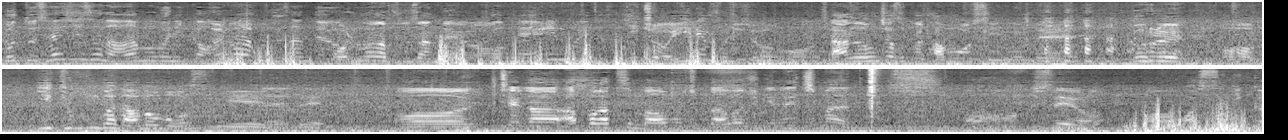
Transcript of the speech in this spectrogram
그것도 셋이서 나눠 먹으니까 얼마나 분산돼요 얼마나 분산돼요. 그거 그냥 1인분이죠 그렇죠 1인분이죠. 어, 나는 혼자서 그걸 다 먹을 수 있는데 그거를 어, 이두 분과 나눠 먹었으니 네. 어, 제가 아빠 같은 마음을 좀 나눠주긴 했지만 어, 글쎄요 어, 왔으니까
